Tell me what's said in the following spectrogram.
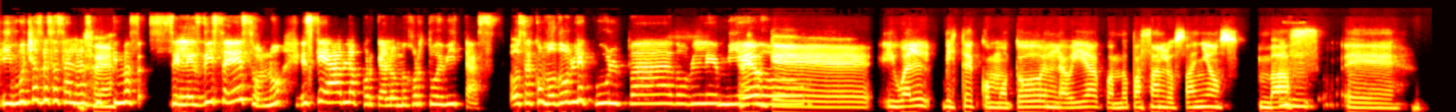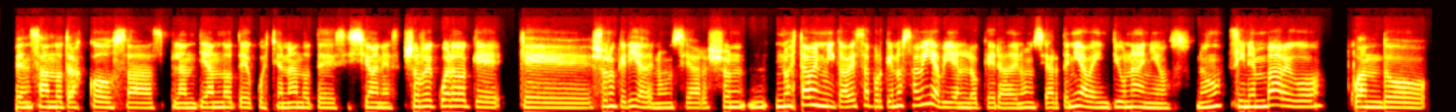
Y muchas veces a las víctimas se les dice eso, ¿no? Es que habla porque a lo mejor tú evitas. O sea, como doble culpa, doble miedo. Creo que igual, viste, como todo en la vida, cuando pasan los años, vas pensando otras cosas, planteándote, cuestionándote decisiones. Yo recuerdo que, yo no quería denunciar, yo no estaba en mi cabeza porque no sabía bien lo que era denunciar, tenía 21 años, ¿no? Sin embargo, cuando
